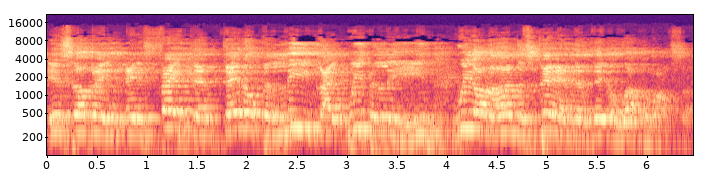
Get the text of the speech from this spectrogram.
is of a, a faith that they don't believe like we believe, we ought to understand that they are welcome also.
